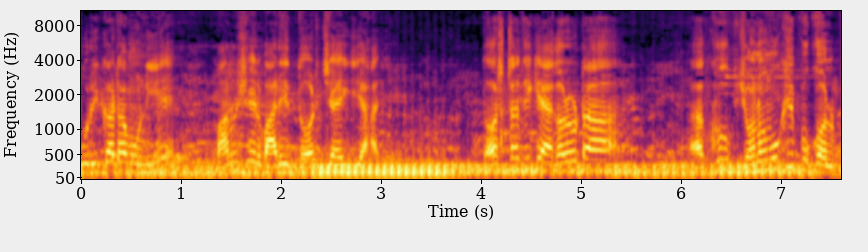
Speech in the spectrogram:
পরিকাঠামো নিয়ে মানুষের বাড়ির দরজায় গিয়ে হাজির। দশটা থেকে এগারোটা খুব জনমুখী প্রকল্প,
